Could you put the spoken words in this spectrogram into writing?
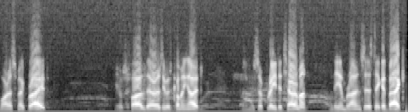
Morris McBride was fouled there as he was coming out. And a free determined. Liam Brown says take it back.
